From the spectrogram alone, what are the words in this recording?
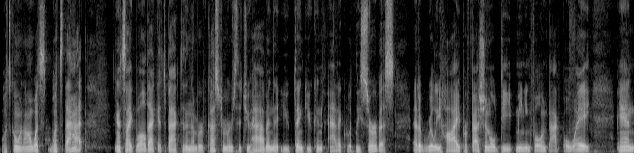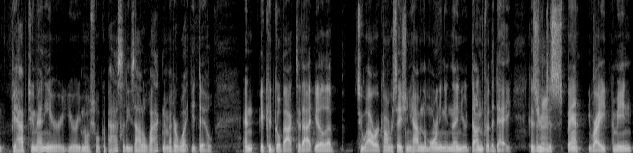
what's going on? What's, what's that?" And it's like, well, that gets back to the number of customers that you have and that you think you can adequately service at a really high, professional, deep, meaningful, impactful way. And if you have too many, your your emotional capacity is out of whack no matter what you do. And it could go back to that, you know, the two hour conversation you have in the morning and then you're done for the day because mm-hmm. you're just spent, right? I mean,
